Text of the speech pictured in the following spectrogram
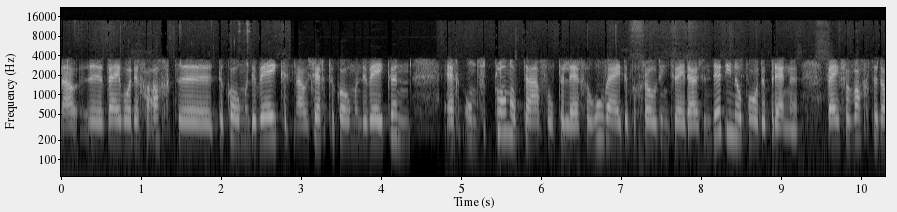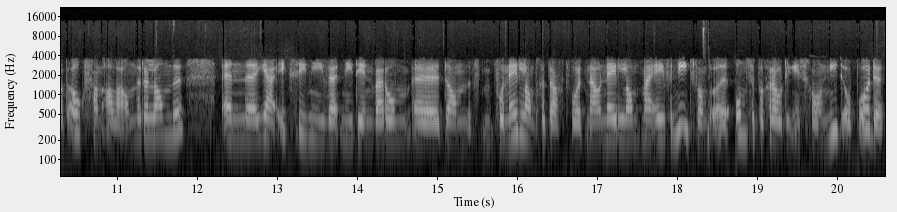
Nou, uh, wij worden geacht uh, de komende week, nou zeg de komende weken echt ons plan op tafel te leggen hoe wij de begroting 2013 op orde brengen. Wij verwachten dat ook van alle andere landen. En uh, ja, ik zie niet, niet in waarom uh, dan voor Nederland gedacht wordt... nou, Nederland maar even niet, want uh, onze begroting is gewoon niet op orde.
